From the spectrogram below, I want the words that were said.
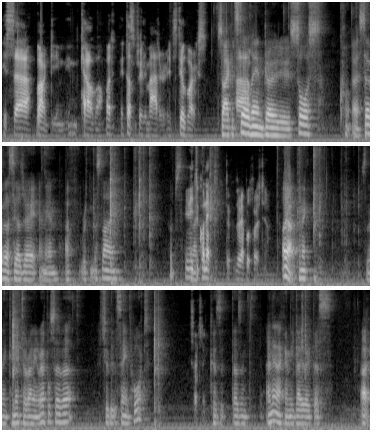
is a bug in, in Calva, but it doesn't really matter. It still works. So I could still Um, then go to source uh, server.clj and then I've written this line. Oops. You need and to connect to the REPL first. Yeah. Oh yeah, connect. So then connect to running REPL server. It should be the same port Exactly. because it doesn't. And then I can evaluate this. Oh,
